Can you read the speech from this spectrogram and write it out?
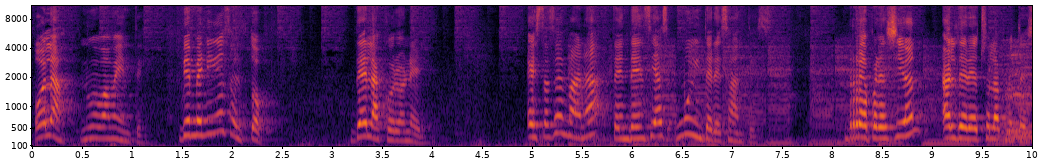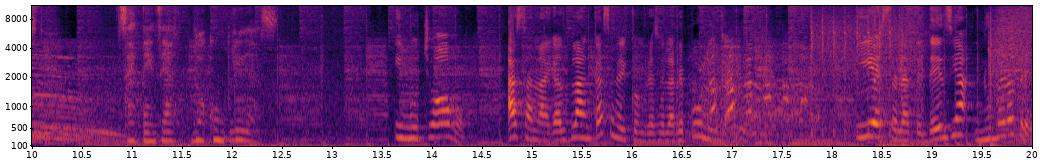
Hola, nuevamente. Bienvenidos al top de la Coronel. Esta semana, tendencias muy interesantes. Represión al derecho a la protesta. Sentencias no cumplidas. Y mucho ojo, hasta nalgas blancas en el Congreso de la República. Y esta es la tendencia número 3.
